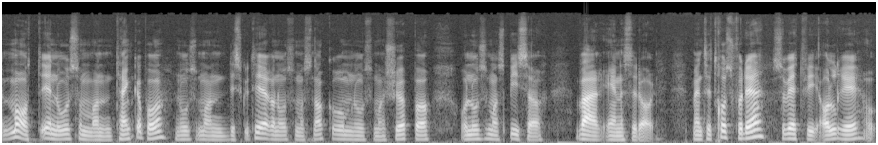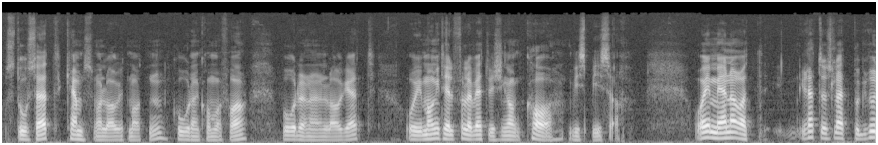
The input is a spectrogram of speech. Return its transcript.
Mat er noe som man tenker på, noe som man diskuterer, noe som man snakker om, noe som man kjøper, og noe som man spiser hver eneste dag. Men til tross for det, så vet vi aldri stort sett hvem som har laget maten, hvor den kommer fra, hvordan den er laget. Og i mange tilfeller vet vi ikke engang hva vi spiser. Og jeg mener at rett og slett pga.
